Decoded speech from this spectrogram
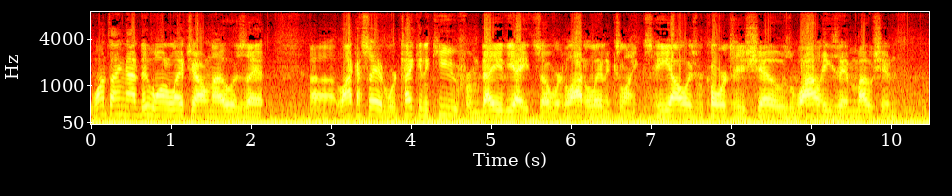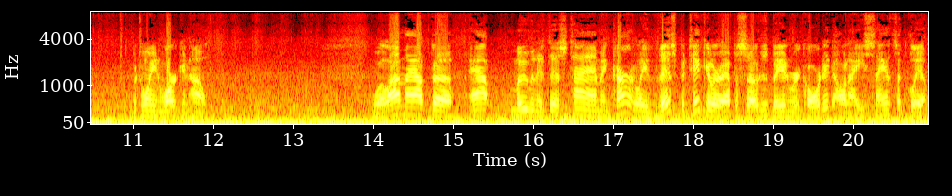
One thing I do want to let y'all know is that uh, like I said, we're taking a cue from Dave Yates over at Lotta Linux Links. He always records his shows while he's in motion between work and home. Well, I'm out uh, out moving at this time, and currently this particular episode is being recorded on a Sansa clip,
